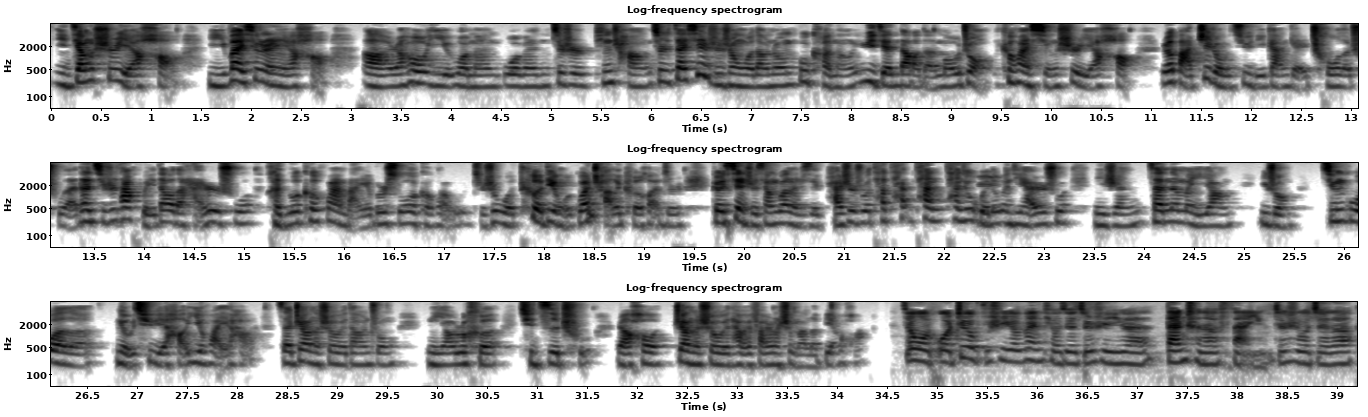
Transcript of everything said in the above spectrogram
以僵尸也好，以外星人也好啊，然后以我们我们就是平常就是在现实生活当中不可能预见到的某种科幻形式也好。然后把这种距离感给抽了出来，但其实他回到的还是说很多科幻吧，也不是所有科幻，只是我特定我观察的科幻，就是跟现实相关的这些，还是说他探探探究回的问题，还是说你人在那么一样一种经过了扭曲也好，异化也好，在这样的社会当中，你要如何去自处？然后这样的社会它会发生什么样的变化？就我我这个不是一个问题，我觉得就是一个单纯的反应，就是我觉得。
